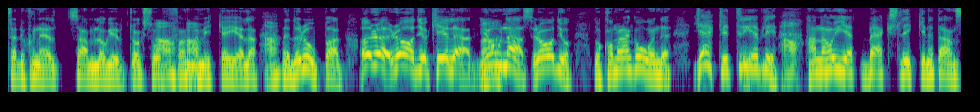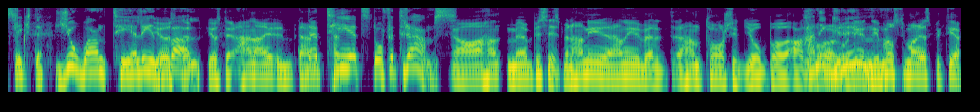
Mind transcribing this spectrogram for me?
traditionellt samlag i utdragssoffan Ja, ja. med Mikaela. Nej, då ropar han “Hörru, radiokillen! Ja. Jonas, radio!” Då kommer han gående. Jäkligt trevlig. Han har ju gett backslicken ett ansikte. Johan T Just Lindvall. det. Just det. Han har, han, Där T står för trams. Ja, han, men precis. Men han, är, han, är väldigt, han tar sitt jobb på allvar. Han är och grym. Det, det måste man respektera.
